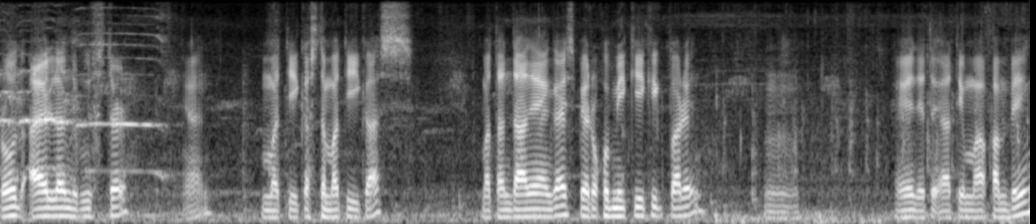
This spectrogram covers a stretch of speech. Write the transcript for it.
Rhode Island rooster. Ayan. Matikas na matikas. Matanda na yan guys, pero kumikikig pa rin. Hmm. Ayan, ito yung ating mga kambing.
